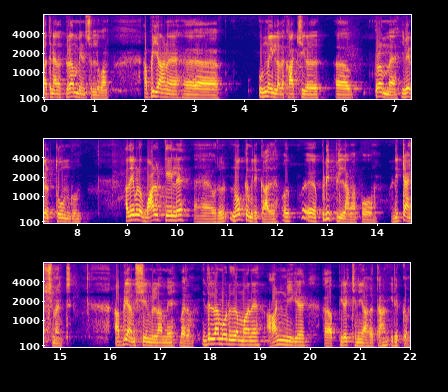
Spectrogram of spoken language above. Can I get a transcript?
அதை நாங்கள் பிரம்ம என்று சொல்லுவோம். அப்படியான உண்மை இல்லாத காட்சிகள் பிரம்ம இவைகள் தோன்றும். அதே போல் வாழ்க்கையில் ஒரு நோக்கம் இருக்காது. ஒரு பிடிப்பு இல்லாமல் போகும். டிட்டாச்மெண்ட் அப்படியான விஷயங்கள் எல்லாமே வரும். இதெல்லாம் ஒரு விதமான ஆன்மீக பிரச்சனையாகத்தான் இருக்கும்.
